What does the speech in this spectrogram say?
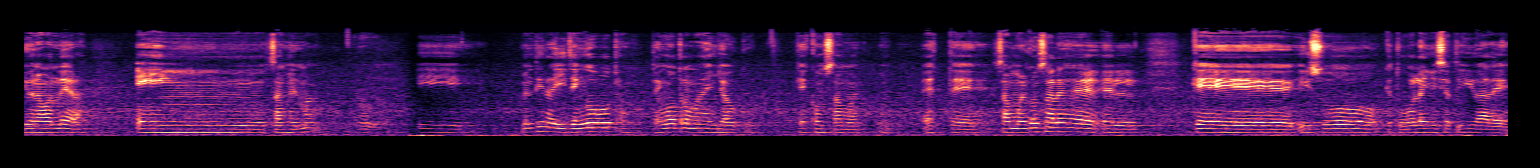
y una bandera en San Germán. Y mentira, y tengo otro, tengo otro más en Yauco, que es con Samuel. Este, Samuel González es el, el que hizo, que tuvo la iniciativa de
